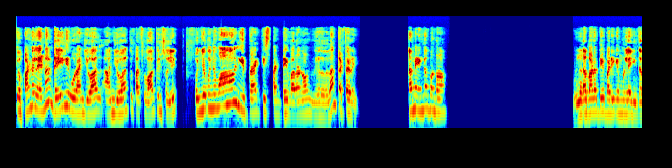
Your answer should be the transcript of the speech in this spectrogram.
இப்ப பண்ணலைன்னா டெய்லி ஒரு அஞ்சு வாக்கு அஞ்சு வாக்கு பத்து வாக்குன்னு சொல்லி கொஞ்சம் கொஞ்சமா நீங்க பிராக்டிஸ் பண்ணிட்டே வரணும்ங்கிறதுலாம் கட்டளை. நம்ம எங்க பண்றோம்? உள்ள பாடத்தையும் படிக்க முடியல இதை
